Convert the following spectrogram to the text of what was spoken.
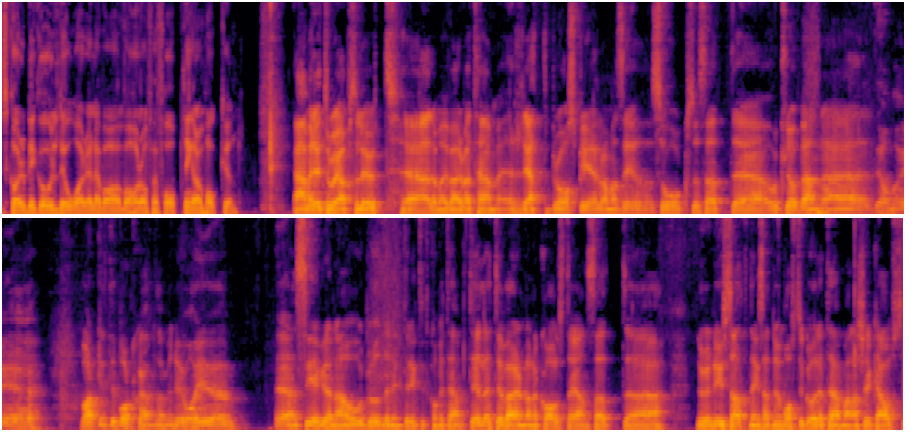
ska det bli guld i år eller vad, vad har de för förhoppningar om hockeyn? Ja men det tror jag absolut. Eh, de har ju värvat hem rätt bra spelare om man säger så också. Så att, eh, och klubben, eh, de har ju varit lite bortskämda men nu har ju eh, segrarna och gulden inte riktigt kommit hem till, till Värmland och Karlstad än. Så att eh, nu är det nysatsning så att nu måste guldet hem annars är det kaos.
